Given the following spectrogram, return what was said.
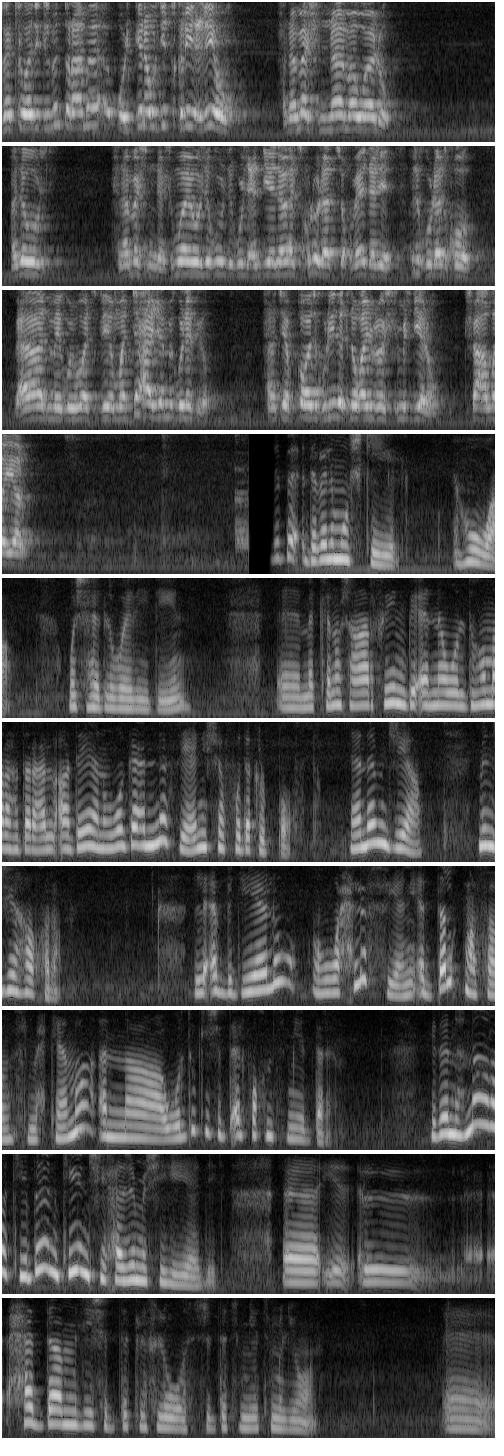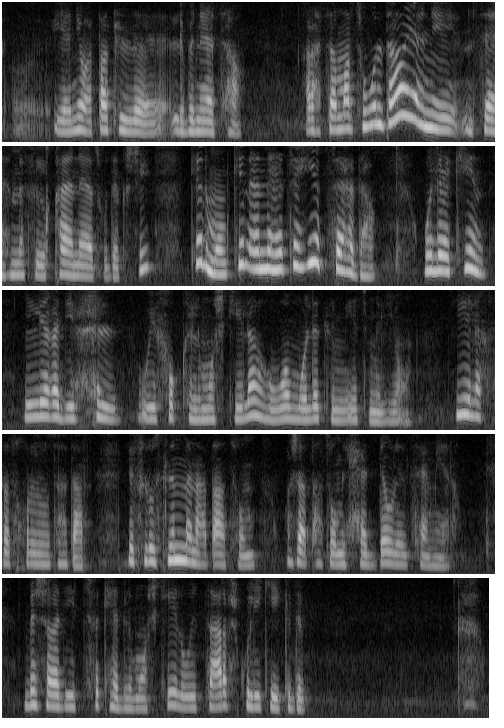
قالت له هذيك البنت راه ما ولكن ولدي تقليد عليهم. حنا ما شفنا ما والو. هذا هو ولدي. حنا ما ما يقول يقول يقول عندي أنا ادخلوا لهذا السوق بعيد عليه. هذوك ولاد خوه بعد ما يقول وات فيهم. حتى حاجة ما يقولها فيهم. حنا تيبقاو هذوك وليداتنا غيجمعوا الشمل ديالهم. إن شاء الله يا رب. دابا دابا المشكل هو واش هاد الوالدين؟ آه، ما كانوش عارفين بأن ولدهم راه هضر على الادين وكاع الناس يعني شافوا داك البوست. هذا من جهة. من جهة أخرى. الأب ديالو هو حلف يعني أدى القسم في المحكمة أن ولدو كيشد 1500 درهم. اذا هنا راه كيبان كاين شي حاجة ماشي هي هذيك آه حاده ملي شدت الفلوس شدت 100 مليون. يعني وعطات لبناتها. راه حتى مرت ولدها يعني مساهمة في القناة وداك الشيء. كان ممكن أنها حتى هي تساعدها. ولكن اللي غادي يحل ويفك المشكلة هو مولات المية مليون. هي اللي خصها تخرج وتهدر الفلوس لما نعطاتهم واش عطاتهم الحادة ولا لسميره باش غادي يتفك هذا المشكل ويتعرف شكون اللي كيكذب.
